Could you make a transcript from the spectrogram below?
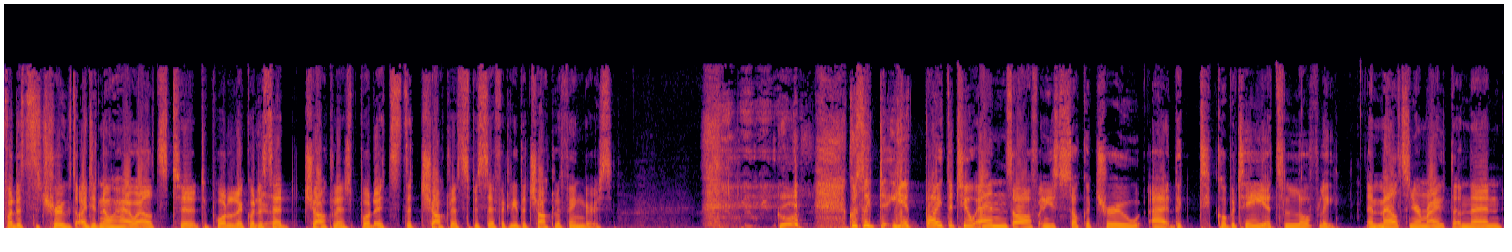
But it's the truth. I didn't know how else to, to put it. I could have Yeah. said chocolate, but it's the chocolate, specifically the chocolate fingers. Good. Because like you bite the two ends off and you suck it through uh, the t- cup of tea. It's lovely. It melts in your mouth, and then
